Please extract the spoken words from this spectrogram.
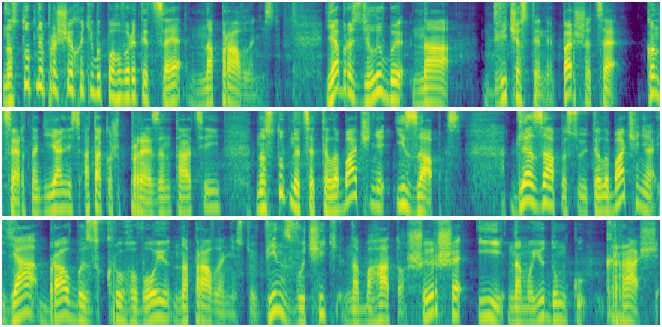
Наступне, про що я хотів би поговорити, це направленість. Я б розділив би на дві частини. Перше, це концертна діяльність, а також презентації. Наступне це телебачення і запис. Для запису і телебачення я брав би з круговою направленістю. Він звучить набагато ширше і, на мою думку, краще.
